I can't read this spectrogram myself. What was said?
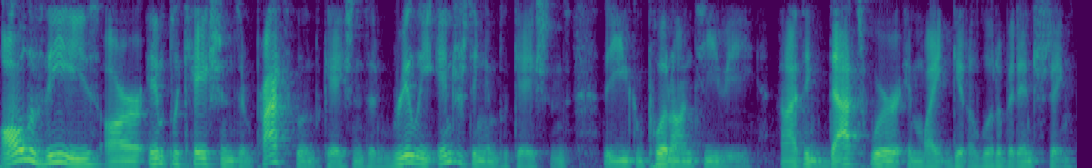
all of these are implications and practical implications and really interesting implications that you can put on TV. And I think that's where it might get a little bit interesting.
